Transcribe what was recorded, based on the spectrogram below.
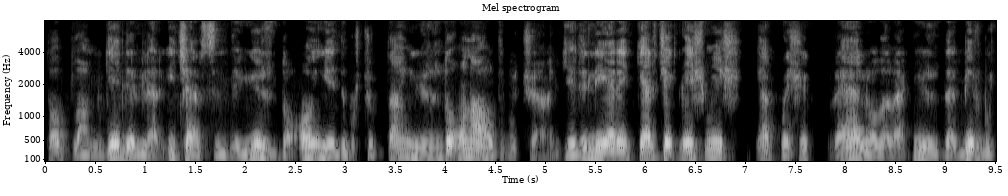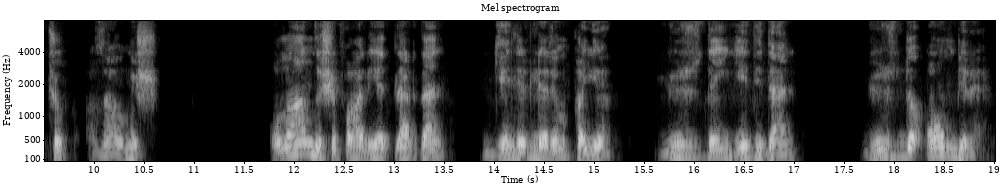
toplam gelirler içerisinde yüzde on yedi buçuktan yüzde on altı buçuğa gerileyerek gerçekleşmiş. Yaklaşık reel olarak yüzde bir buçuk azalmış. Olağan dışı faaliyetlerden gelirlerin payı yüzde yediden yüzde on bire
